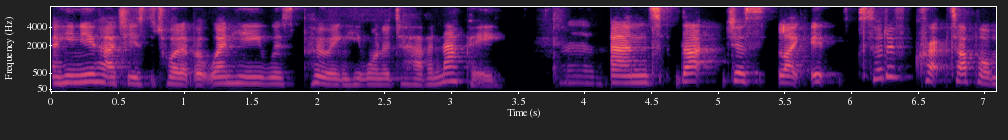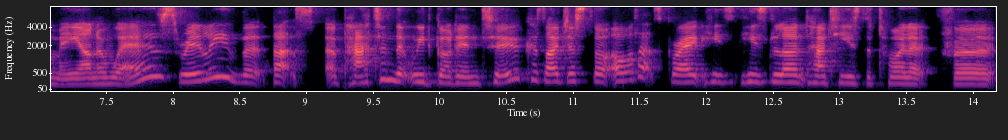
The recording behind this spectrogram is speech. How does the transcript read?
and he knew how to use the toilet. But when he was pooing, he wanted to have a nappy. Mm. And that just like it sort of crept up on me unawares, really, that that's a pattern that we'd got into because I just thought, oh, that's great. He's he's learned how to use the toilet for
